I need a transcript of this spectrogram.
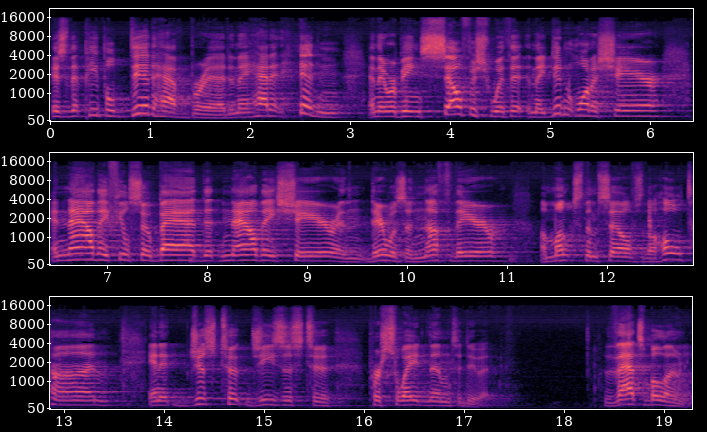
is that people did have bread and they had it hidden and they were being selfish with it and they didn't want to share. And now they feel so bad that now they share and there was enough there amongst themselves the whole time. And it just took Jesus to persuade them to do it. That's baloney.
